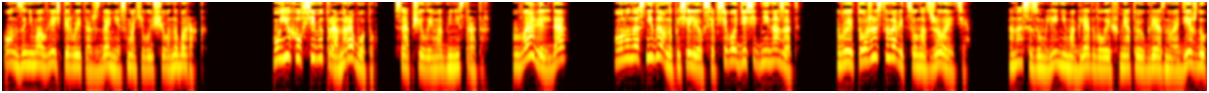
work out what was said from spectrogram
Он занимал весь первый этаж здания, смахивающего на барак. «Уехал в семь утра на работу», — сообщила им администратор. «Вавель, да? Он у нас недавно поселился, всего десять дней назад. Вы тоже становиться у нас желаете?» Она с изумлением оглядывала их мятую грязную одежду,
